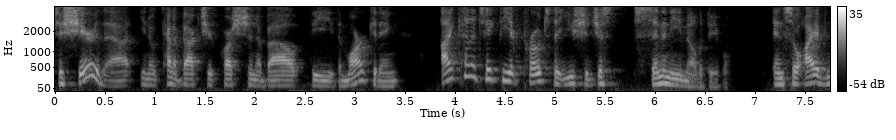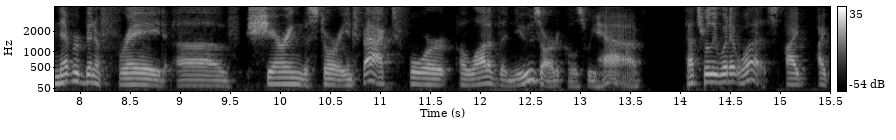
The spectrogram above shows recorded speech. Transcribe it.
to share that, you know, kind of back to your question about the the marketing, I kind of take the approach that you should just send an email to people. And so I've never been afraid of sharing the story. In fact, for a lot of the news articles we have, that's really what it was. I, I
